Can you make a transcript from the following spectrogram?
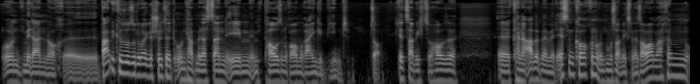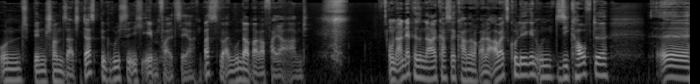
und mir dann noch äh, Barbecue-Soße drüber geschüttet und habe mir das dann eben im Pausenraum reingebeamt. So, jetzt habe ich zu Hause äh, keine Arbeit mehr mit Essen kochen und muss auch nichts mehr sauber machen und bin schon satt. Das begrüße ich ebenfalls sehr. Was für ein wunderbarer Feierabend. Und an der Personalkasse kam dann noch eine Arbeitskollegin und sie kaufte äh,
